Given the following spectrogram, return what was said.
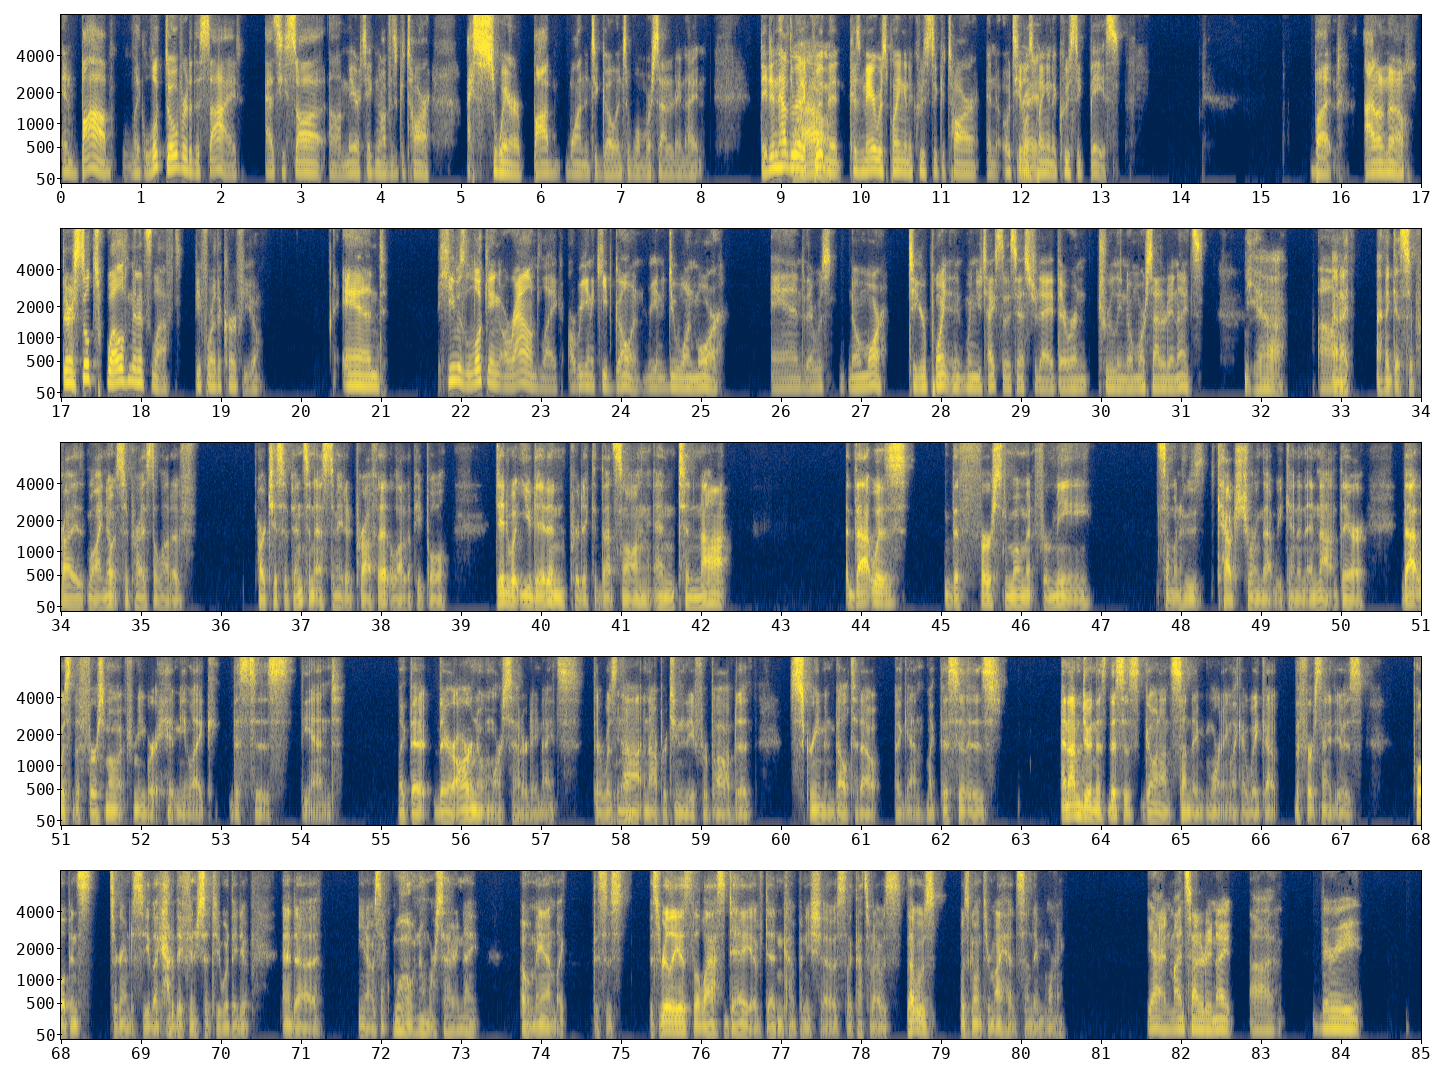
And Bob like looked over to the side as he saw uh, Mayer taking off his guitar. I swear Bob wanted to go into one more Saturday night. They didn't have the right equipment because Mayer was playing an acoustic guitar and Oteil was playing an acoustic bass. But I don't know. There are still 12 minutes left before the curfew. And he was looking around like, are we going to keep going? Are we going to do one more? And there was no more. To your point, when you texted us yesterday, there were truly no more Saturday nights. Yeah. Um, and I, I think it surprised, well, I know it surprised a lot of participants in Estimated Prophet. A lot of people did what you did and predicted that song. And to not, that was the first moment for me, someone who's couch touring that weekend and, and not there, that was the first moment for me where it hit me like this is the end. Like there there are no more Saturday nights. There was yeah. not an opportunity for Bob to scream and belt it out again. Like this is and I'm doing this. This is going on Sunday morning. Like I wake up, the first thing I do is pull up Instagram to see like how did they finish that two? What they do? And uh, you know, I was like, whoa, no more Saturday night. Oh man, like this is this really is the last day of Dead and Company shows. Like that's what I was that was was going through my head Sunday morning. Yeah, and mine Saturday night. Uh very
